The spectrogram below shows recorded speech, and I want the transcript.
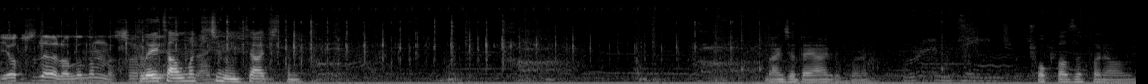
Bir 30 level alalım da sonra. Plate bir almak için ulti açtım. Bence değerdi bu arada. Çok fazla para aldım.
